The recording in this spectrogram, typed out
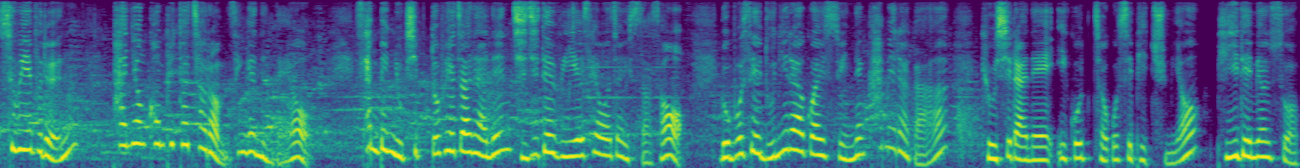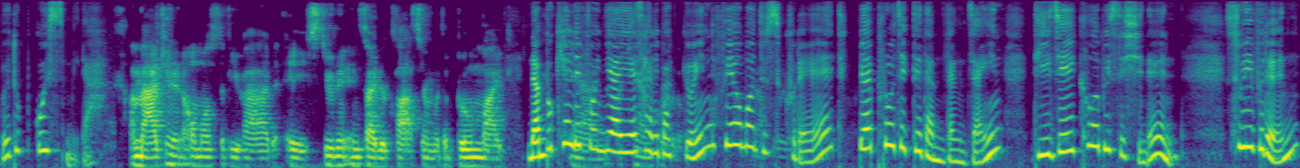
스위블은 판형 컴퓨터처럼 생겼는데요. 360도 회전하는 지지대 위에 세워져 있어서 로봇의 눈이라고 할 수 있는 카메라가 교실 안에 이곳저곳을 비추며 비대면 수업을 돕고 있습니다. Imagine it almost if you had a student inside your classroom with a boom mic. 남부 캘리포니아의 사립학교인 페어먼트 스쿨의 특별 프로젝트 담당자인 DJ 클로비스 씨는 스위블은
